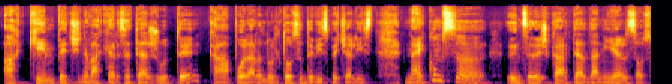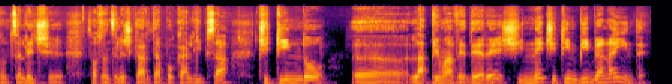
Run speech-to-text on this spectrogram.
a chem pe cineva care să te ajute ca apoi la rândul tău să devii specialist. N-ai cum să înțelegi cartea Daniel sau să înțelegi, sau să înțelegi cartea Apocalipsa citind-o uh, la prima vedere și necitind Biblia înainte.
